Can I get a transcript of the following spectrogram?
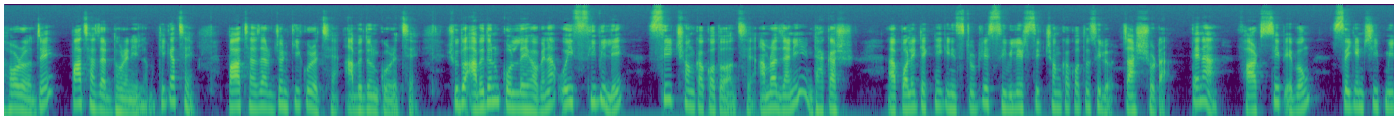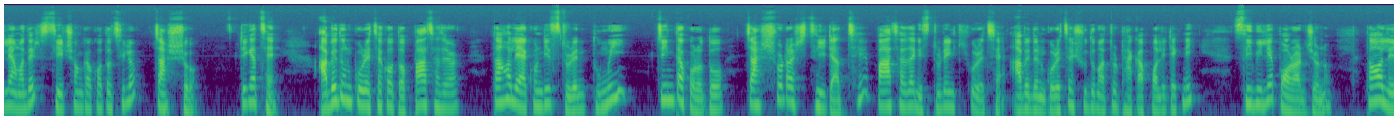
ধরো যে পাঁচ হাজার ধরে নিলাম, ঠিক আছে? পাঁচ হাজার জন কী করেছে? আবেদন করেছে। শুধু আবেদন করলেই হবে না, ওই সিভিলে সিট সংখ্যা কত আছে? আমরা জানি ঢাকা পলিটেকনিক ইনস্টিটিউটের সিভিলের সিট সংখ্যা কত ছিল? চারশোটা, তাই না? ফার্স্ট শিপ এবং সেকেন্ড শিপ মিলে আমাদের সিট সংখ্যা কত ছিল? চারশো, ঠিক আছে? আবেদন করেছে কত? পাঁচ হাজার। তাহলে এখন যে স্টুডেন্ট তুমি চিন্তা করো তো, চারশোটা সিট আছে, পাঁচ হাজার স্টুডেন্ট কী করেছে? আবেদন করেছে শুধুমাত্র ঢাকা পলিটেকনিক সিভিলে পড়ার জন্য। তাহলে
